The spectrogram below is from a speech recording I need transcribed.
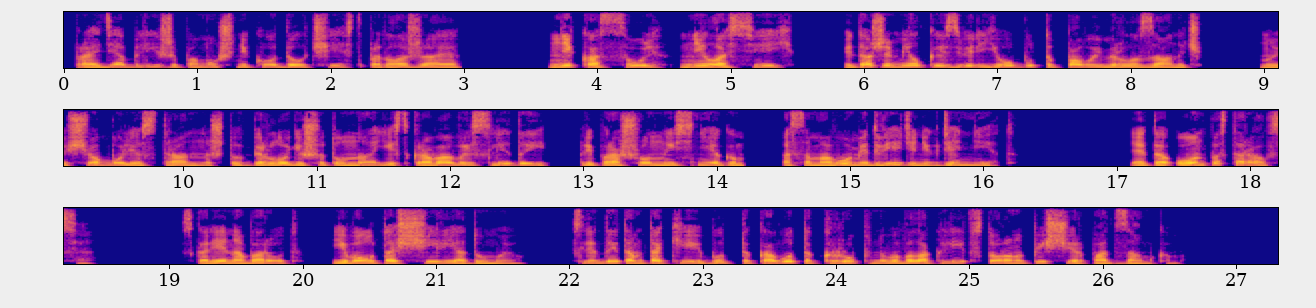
Пройдя ближе, помощник отдал честь, продолжая. Ни косуль, ни лосей, и даже мелкое зверье будто повымерло за ночь. Но еще более странно, что в берлоге шатуна есть кровавые следы, припорошенные снегом, а самого медведя нигде нет. Это он постарался? Скорее наоборот, его утащили, я думаю. Следы там такие, будто кого-то крупного волокли в сторону пещер под замком.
